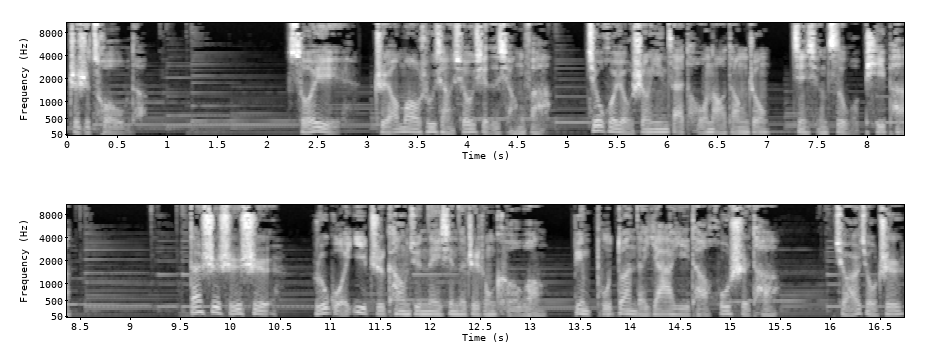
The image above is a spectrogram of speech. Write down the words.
这是错误的。所以，只要冒出想休息的想法，就会有声音在头脑当中进行自我批判。但事实是，如果一直抗拒内心的这种渴望，并不断的压抑它、忽视它，久而久之，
